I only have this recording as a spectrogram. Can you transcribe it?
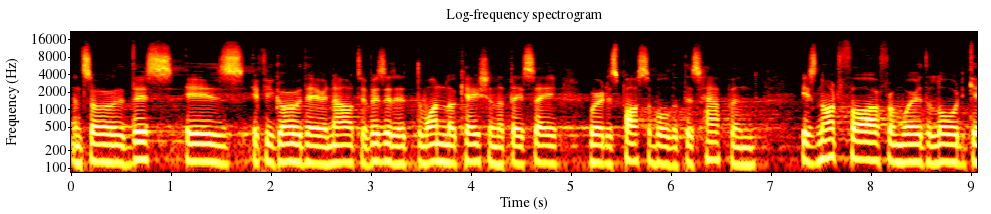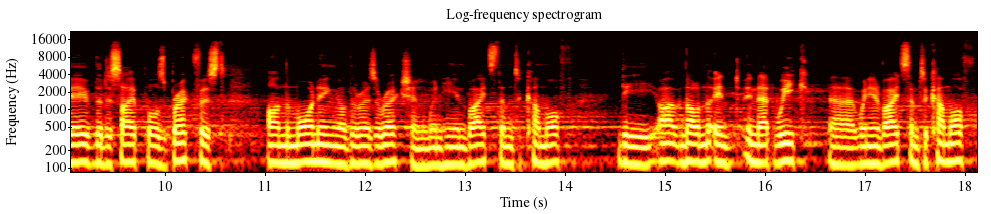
And so, this is, if you go there now to visit it, the one location that they say where it is possible that this happened is not far from where the Lord gave the disciples breakfast on the morning of the resurrection when he invites them to come off the, uh, not the, in, in, that week, uh, when he invites them to come off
